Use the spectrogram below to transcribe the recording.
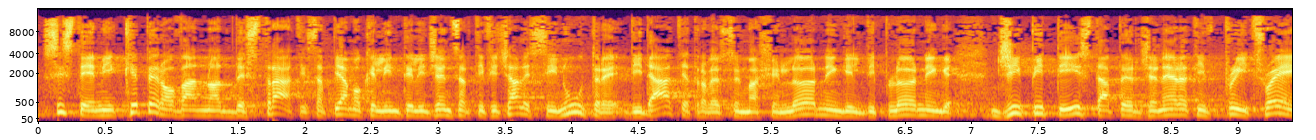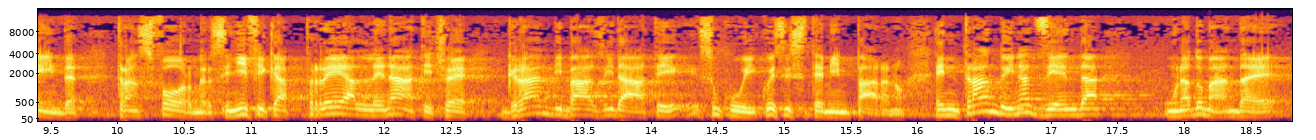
sistemi che però vanno addestrati. Sappiamo che l'intelligenza artificiale si nutre di dati attraverso il machine learning, il deep learning. GPT sta per Generative Pre-trained Transformer, significa preallenati, cioè grandi basi dati su cui questi sistemi imparano. Entrando in azienda una domanda è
